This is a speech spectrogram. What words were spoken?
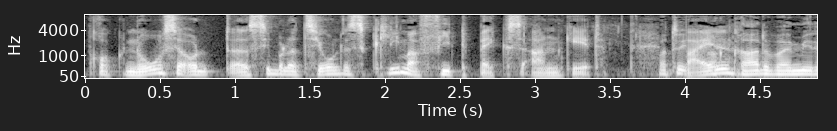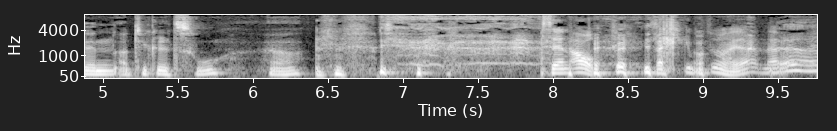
Prognose und äh, Simulation des Klimafeedbacks angeht. Warte, ich Weil gerade bei mir den Artikel zu. Ja. denn auch. Ja, ne?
